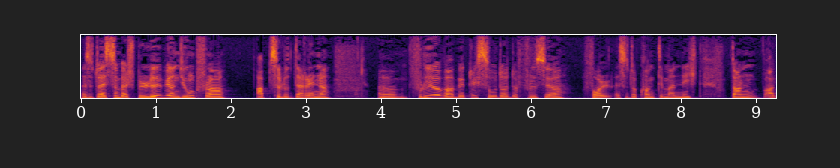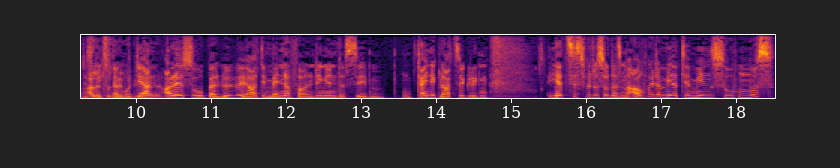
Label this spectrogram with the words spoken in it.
Also da ist zum Beispiel Löwe und Jungfrau absoluter Renner. Ähm, früher war wirklich so da der Friseur voll. Also da konnte man nicht. Dann war das alle nicht mehr modern. Alle so bei Löwe, ja, die Männer vor allen Dingen, mhm. dass sie eben keine Glatze kriegen. Jetzt ist wieder so, dass man auch wieder mehr Termine suchen muss.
